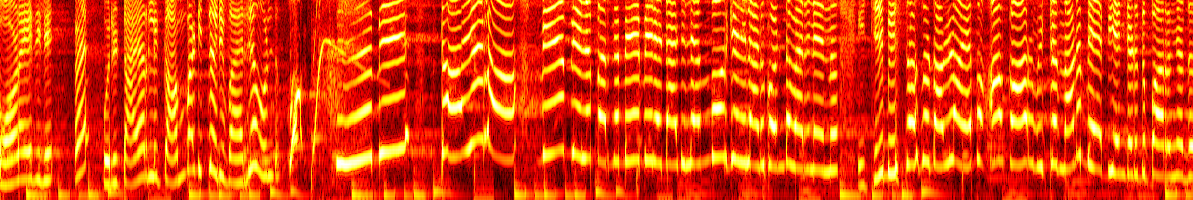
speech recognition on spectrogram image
കോളേജിൽ ഒരു ടയറിൽ കമ്പടിച്ച ഒരു വരവുണ്ട് കൊണ്ടുവരണേന്ന് ഇച്ചിരി ബിസിനസ് ഡള്ളായപ്പോ ആ കാർ വിട്ടെന്നാണ് ബേബി എന്റെ അടുത്ത് പറഞ്ഞത്.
